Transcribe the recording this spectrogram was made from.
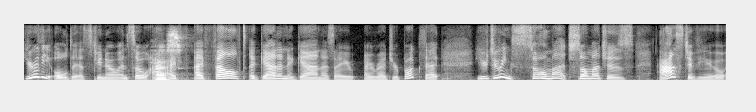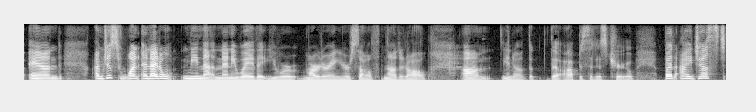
you're the oldest, you know, and so Yes. I, I I felt again and again as I I read your book that you're doing so much, so much is asked of you, and I'm just one, and I don't mean that in any way that you were martyring yourself, not at all. Um, you know, the the opposite is true, but I just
